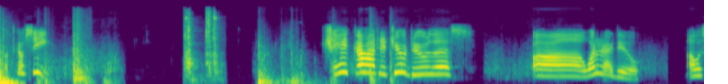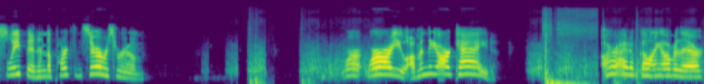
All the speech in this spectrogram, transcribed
Let's go see. Chica, did you do this? Uh, what did I do? I was sleeping in the parts and service room. Where, where are you? I'm in the arcade. Alright, I'm going over there.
